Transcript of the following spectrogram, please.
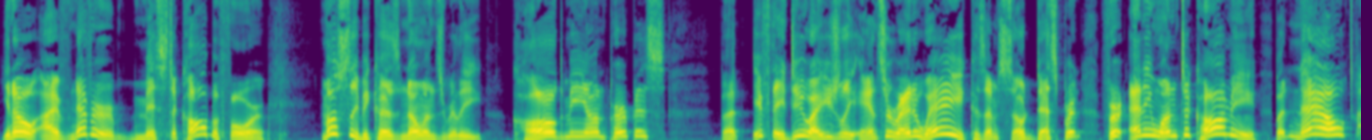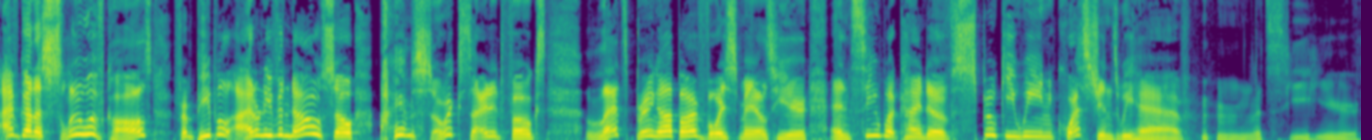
You know, I've never missed a call before, mostly because no one's really called me on purpose. But if they do, I usually answer right away because I'm so desperate for anyone to call me. But now I've got a slew of calls from people I don't even know. So I am so excited, folks. Let's bring up our voicemails here and see what kind of spooky ween questions we have. Hmm, let's see here.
